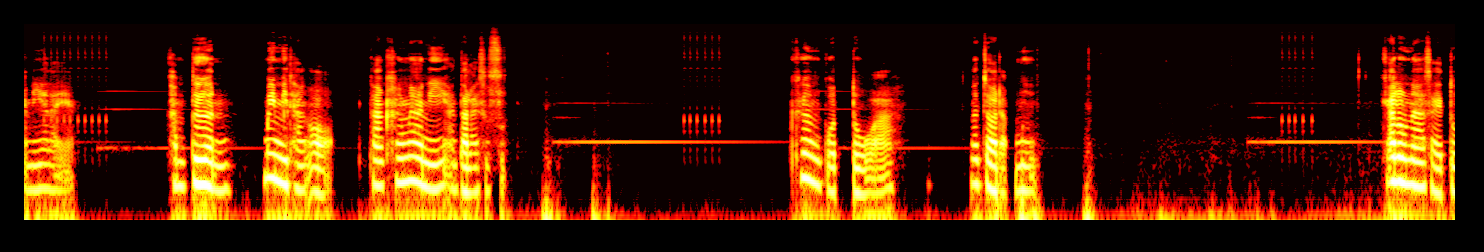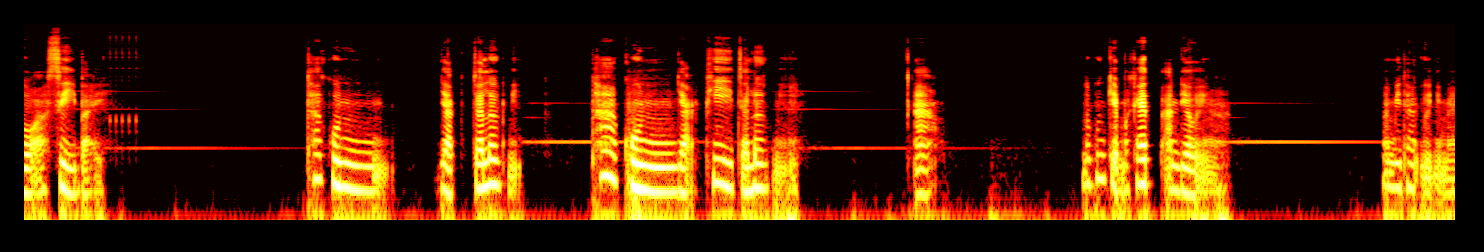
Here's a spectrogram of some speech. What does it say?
อันนี้อะไรอะคำเตือนไม่มีทางออก ทางข้างหน้านี้อันตรายสุดๆ เครื่องกดตั๋วหน้าจอดับมืดกรุณาใส่ตั๋วสี่ใบ ถ้าคุณอยากจะเลิกหนี ถ้าคุณอยากที่จะเลิกหนี อ้าว แล้วเพิ่งเก็บมาแค่อันเดียวเองอะมันมีทางอื่นอีกไหม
